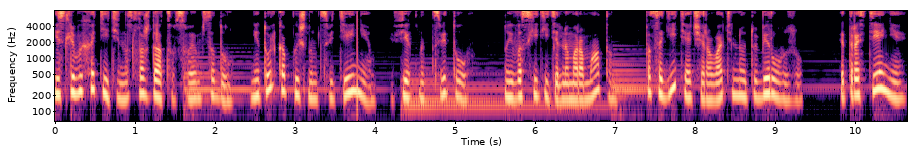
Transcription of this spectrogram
Если вы хотите наслаждаться в своем саду не только пышным цветением эффектных цветов, но и восхитительным ароматом, посадите очаровательную туберозу. Это растение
